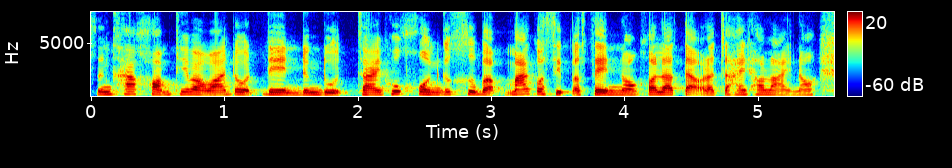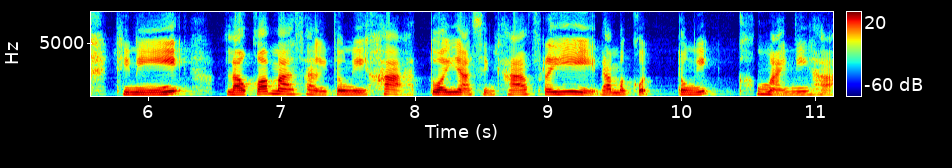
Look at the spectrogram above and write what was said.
ซึ่งค่าคอมที่แบบว่าโดดเด่นดึงดูดใจผู้คนก็คือแบบมากกว่า 10%เนาะก็แล้วแต่เราจะให้เท่าไหร่เนาะทีนี้เราก็มาใส่ตรงนี้ค่ะ ตัวอย่างสินค้าฟรีเรามากดตรงนี้เครื่องหมายนี้ค่ะ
